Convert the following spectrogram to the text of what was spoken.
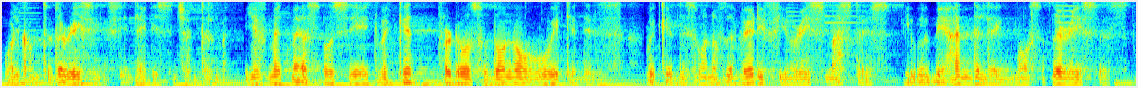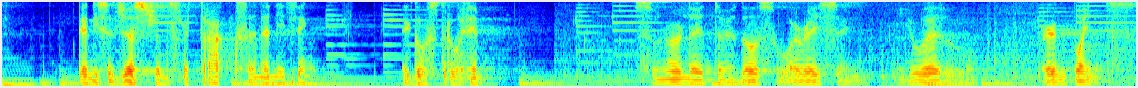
Welcome to the racing scene, ladies and gentlemen. You've met my associate Wicked. For those who don't know who Wicked is, Wicked is one of the very few race masters. He will be handling most of the races. Any suggestions for tracks and anything, it goes through him. Sooner or later, those who are racing, you will earn points.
